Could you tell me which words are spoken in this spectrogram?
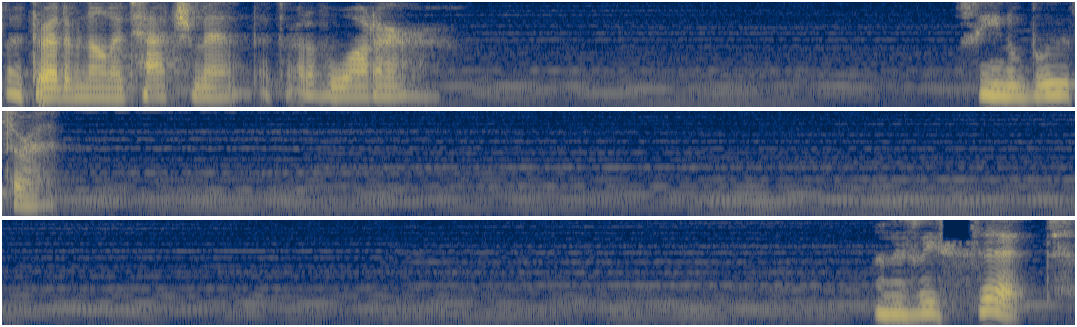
The thread of non attachment, the thread of water. Seeing a blue thread. And as we sit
